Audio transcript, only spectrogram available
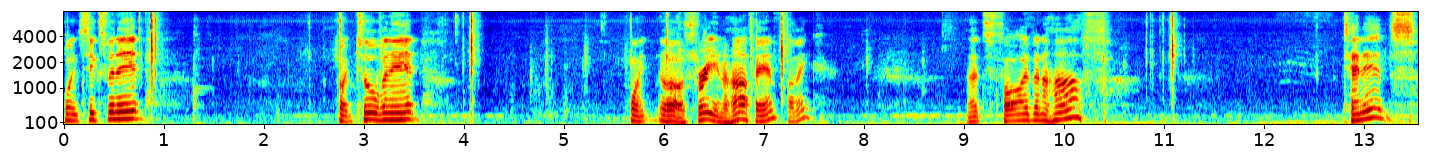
0.6 of an amp, 0.2 of an amp, point oh three and a half amps I think. That's five and a half. 10 amps.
